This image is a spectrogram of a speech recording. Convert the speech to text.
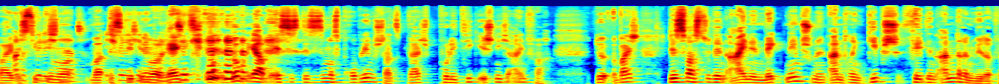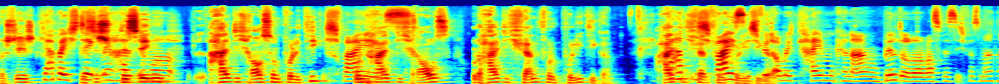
weil Oh, es gibt immer, es gibt immer rechts. Äh, doch, ja, aber es ist, das ist immer das Problem, Schatz. Weißt, Politik ist nicht einfach. Du weißt, das, was du den einen wegnimmst und den anderen gibst, fehlt den anderen wieder, verstehst du? Ja, aber ich Das denk ist- mir halt Deswegen immer- halte dich raus von Politik und halt dich raus oder halt dich fern von Politikern. Halt ja, ich von weiß, ich würde auch mit keinem, keine Ahnung, Bild oder was weiß ich was machen.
